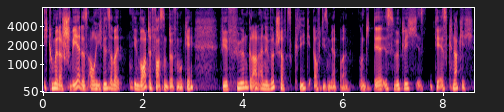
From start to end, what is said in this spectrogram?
ich tue mir das schwer, das auch, ich will es aber in Worte fassen dürfen, okay? Wir führen gerade einen Wirtschaftskrieg auf diesem Erdball. Und der ist wirklich, der ist knackig.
